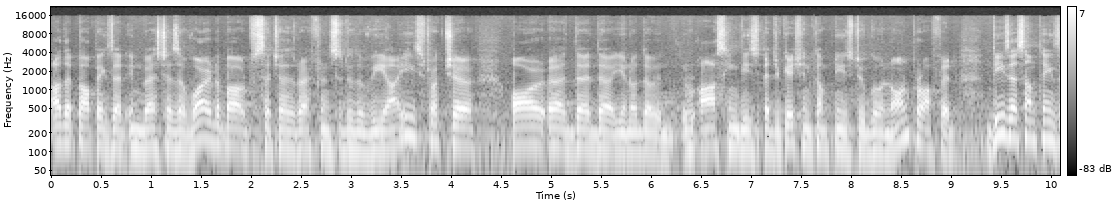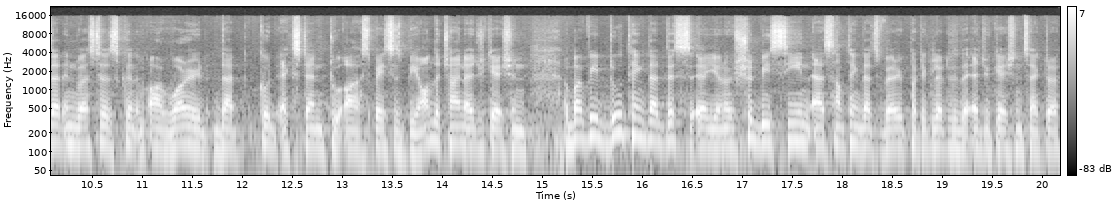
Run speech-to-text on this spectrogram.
other topics that investors are worried about, such as reference to the VIE structure, or uh, the, the, you know, the asking these education companies to go non-profit, these are some things that investors can, are worried that could extend to uh, spaces beyond the China education. But we do think that this, uh, you know, should be seen as something that's very particular to the education sector.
